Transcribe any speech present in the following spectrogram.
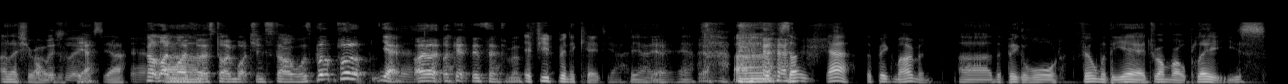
Unless you're Owen, of Obviously. yeah. Yeah. Not like my Um, first time watching Star Wars, but, but yeah, Yeah. I, I get this sentiment. If you'd been a kid, yeah, yeah, yeah, Yeah, yeah. um, so yeah, the big moment, uh, the big award, film of the year. Drum roll, please.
